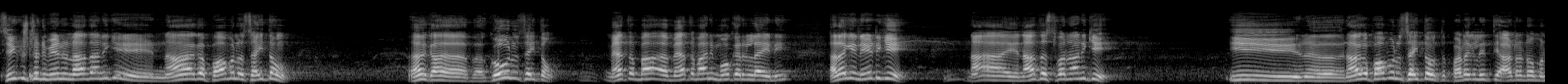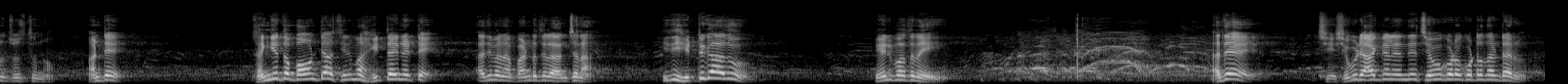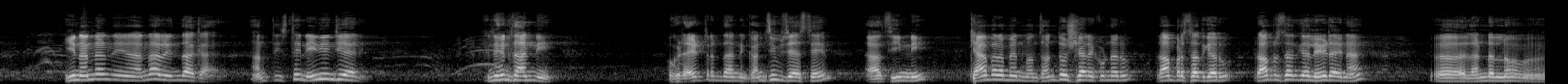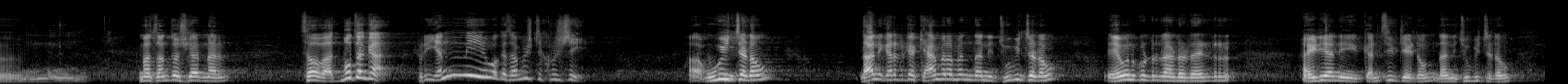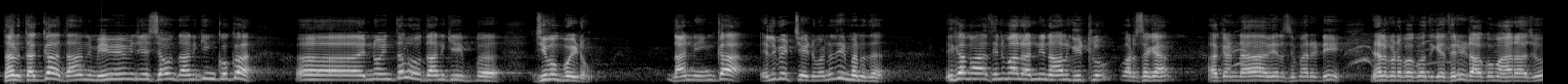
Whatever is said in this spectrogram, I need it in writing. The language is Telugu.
శ్రీకృష్ణుడి వేణు నాదానికి నాగ పాములు సైతం గోవులు సైతం మేత మేతమాని మోకరిల్లాయని. అలాగే నేటికి నా నాదస్వరానికి ఈ నాగపాములు సైతం పడగలెత్తి ఆడటం మనం చూస్తున్నాం. అంటే సంగీతం బాగుంటే ఆ సినిమా హిట్ అయినట్టే. అది మన పండితుల అంచనా. ఇది హిట్ కాదు. పేలిపోతున్నాయి. అదే శివుడి ఆజ్ఞ లేనిదే చెమ కూడా కుట్టదంటారు. ఈయన అన్న నేను అన్నారు ఇందాక. అంత ఇస్తే నేనేం చేయాలి? నేను దాన్ని ఒక డైరెక్టర్ దాన్ని కన్సీవ్ చేస్తే ఆ సీన్ని కెమెరామెన్ మన సంతోష్ గారు ఎక్కడున్నారు? రాంప్రసాద్ గారు. రాంప్రసాద్ గారు లేడు ఆయన లండన్లో మా సంతోష్ గారు ఉన్నారు. సో అద్భుతంగా. ఇప్పుడు ఇవన్నీ ఒక సమిష్టి కృషి. ఊహించడం దాన్ని కరెక్ట్గా కెమెరామెన్ దాన్ని చూపించడం ఏమనుకుంటున్నాడు డైరెక్టర్ ఐడియాని కన్సీవ్ చేయడం దాన్ని చూపించడం. దానికి తగ్గ దాన్ని మేమేమి చేసాము దానికి ఇంకొక ఎన్నో ఇంతలు దానికి జీవం పోయడం. దాన్ని ఇంకా ఎలివేట్ చేయడం అనేది మనది. ఇక మా సినిమాలు అన్ని నాలుగు హిట్లు వరుసగా. అఖండ వీరసింహారెడ్డి నెలకొండ భగవంత్ కేసరి డాకు మహారాజు.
